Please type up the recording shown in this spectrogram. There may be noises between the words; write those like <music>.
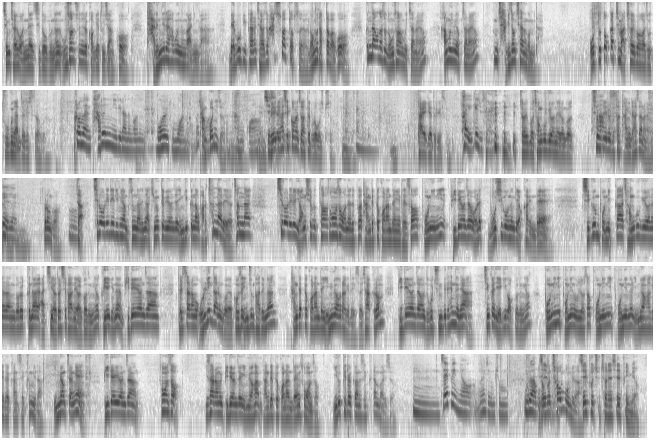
지금 저희 원내 지도부는 우선순위를 거기에 두지 않고 다른 일을 하고 있는 거 아닌가. 내부 비판을 제가 좀 할 수밖에 없어요. 너무 답답하고 끝나고 나서 농성하고 있잖아요. 아무 의미 없잖아요. 그럼 자기 정치하는 겁니다. 옷도 똑같이 맞춰 입어가지고 두 분이 앉아 계시더라고요. 그러면 다른 일이라는 건 뭘 도모하는 건가요? 당권이죠. 당권. 그 지지자들에게. 얘기 하실 거면 저한테 물어보십시오. 다 얘기해 드리겠습니다. 다 얘기해 주세요. <laughs> 저희 뭐 전국위원회 이런 거 7월 아. 1일부터 당일 하잖아요. 예, 예. 그런 거. 어. 자, 7월 1일이면 무슨 날이냐? 김용태 위원장 임기 끝나고 바로 첫날이에요. 첫날 7월 1일 0시부터 송원석 원내대표가 당대표 권한대행이 돼서 본인이 비대위원장을 원래 모시고 오는 게 역할인데 지금 보니까 전국위원회라는 거를 그날 아침 8시 반에 열거든요. 그 얘기는 비대위원장 될 사람을 올린다는 거예요. 거기서 인준 받으면 당대표 권한대행 임명을 하게 돼 있어요. 자, 그럼 비대위원장을 누굴 준비를 했느냐? 지금까지 얘기가 없거든요. 본인이 본인 올려서 본인이 본인을 임명하게 될 가능성이 큽니다. 임명장에 비대위원장 송원석 이 사람을 비대위원장 임명함 당대표 권한대행 송원석 이렇게 될 가능성이 크단 말이죠. 음, 셀프 임명을 지금 좀 우려하고 이런 건 셀프- 처음 봅니다. 셀프 추천에 셀프 임명.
